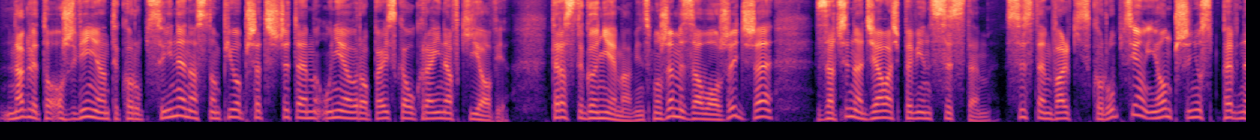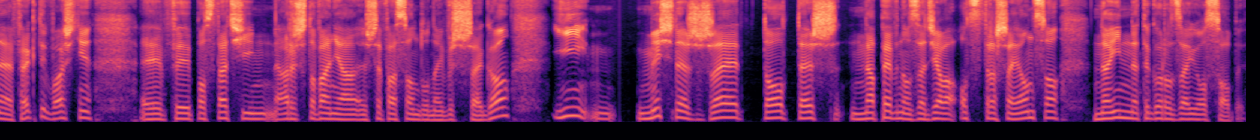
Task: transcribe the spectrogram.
nagle to ożywienie antykorupcyjne nastąpiło przed szczytem Unia Europejska-Ukraina w Kijowie. Teraz tego nie ma, więc możemy założyć, że zaczyna działać pewien system, system walki z korupcją i on przyniósł pewne efekty właśnie w postaci aresztowania szefa Sądu Najwyższego i myślę, że to też na pewno zadziała odstraszająco na inne tego rodzaju osoby.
